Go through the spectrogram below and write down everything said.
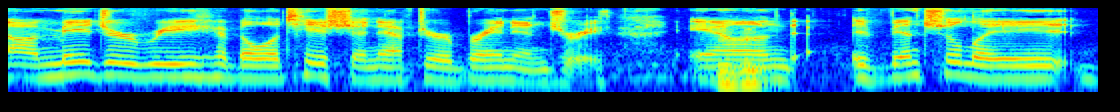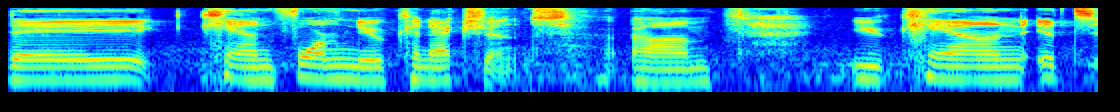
uh, major rehabilitation after a brain injury, and mm-hmm. eventually they can form new connections. Um, you can it's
